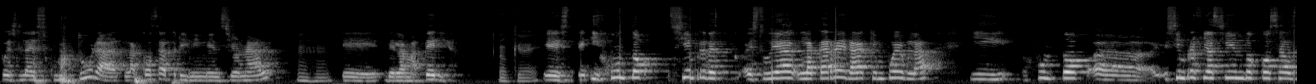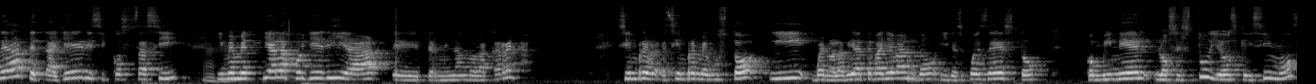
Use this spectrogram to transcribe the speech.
pues, la escultura, la cosa tridimensional eh, de la materia. Este, y junto, siempre estudié la carrera aquí en Puebla y junto, ah, siempre fui haciendo cosas de arte, talleres y cosas así, y me metí a la joyería eh, terminando la carrera. Siempre, siempre me gustó y bueno, la vida te va llevando y después de esto combiné los estudios que hicimos,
